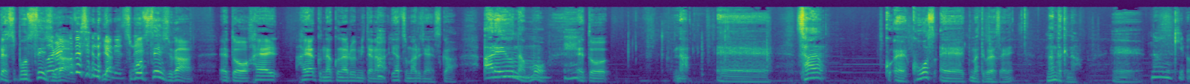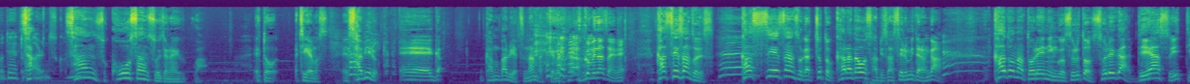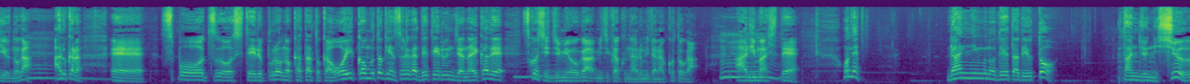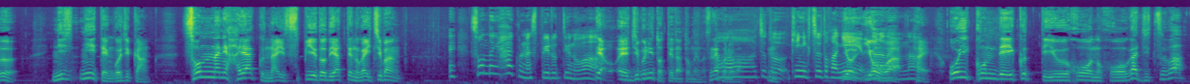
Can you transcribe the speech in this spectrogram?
ででスポーツ選手が、事じゃないや、スポーツ選手が、えっと、早い、早く亡くなるみたいなやつもあるじゃないですか。あれいうのも、えっと、な、えー、三、こえー、高すえー、待ってくださいね。なんだっけな。え何キロでー、とかあるんですか、ね、酸素、高酸素じゃないわ。えっと、違います。えー、錆びる。えー、が、頑張るやつなんだっけな？ごめんなさいね。活性酸素です。活性酸素がちょっと体を錆びさせるみたいなのが、過度なトレーニングをすると、それが出やすいっていうのがあるから、えー、スポーツをしているプロの方とかを追い込むときにそれが出てるんじゃないかで、少し寿命が短くなるみたいなことがありまして、ほんで、ランニングのデータで言うと、単純に週2 2.5時間、そんなに速くないスピードでやってるのが一番、え、そんなに速くないスピードっていうのは？いや、えー自分にとってだと思いますね、これは。ちょっと筋肉痛とかにならないよ要。は、はい。追い込んでいくっていう方の方が、実は、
